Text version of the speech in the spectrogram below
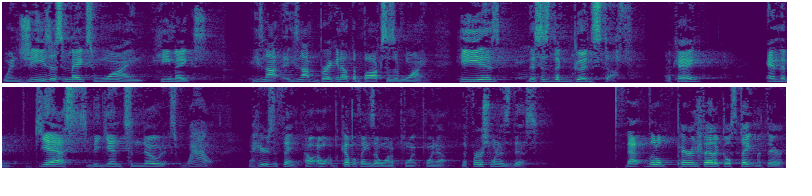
when Jesus makes wine, he makes he's not he's not breaking out the boxes of wine. He is this is the good stuff. Okay? And the guests begin to notice, wow. Now here's the thing. I, I, a couple things I want to point point out. The first one is this. That little parenthetical statement there.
